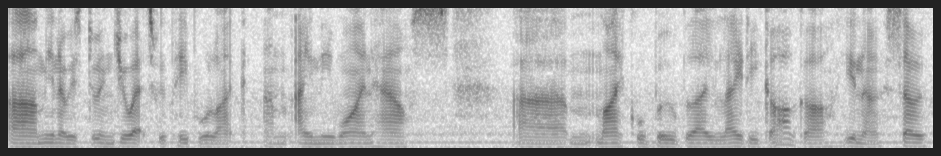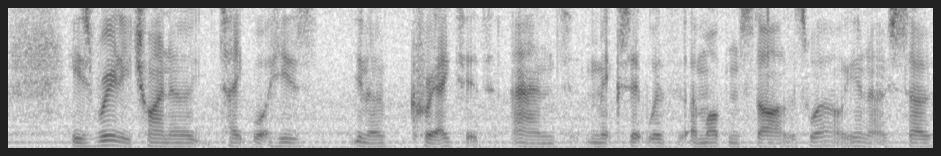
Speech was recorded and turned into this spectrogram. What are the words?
Um, you know, he's doing duets with people like um, Amy Winehouse, um, Michael Bublé, Lady Gaga, you know, so he's really trying to take what he's you know created and mix it with a modern style as well you know so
